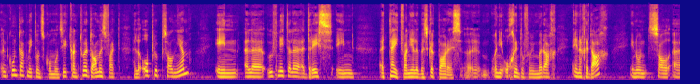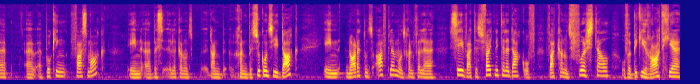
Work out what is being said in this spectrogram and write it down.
in kontak met ons kom. Ons het kantoordames wat hulle oproep sal neem en hulle hoef net hulle adres en 'n tyd wanneer hulle beskikbaar is uh, in die oggend of in die middag enige dag en ons sal 'n uh, 'n uh, booking vasmaak en uh, bes, hulle kan ons dan gaan besoek ons die dak en nadat ons afklim ons gaan vir hulle sê wat is fout met hulle dak of wat kan ons voorstel of 'n bietjie raad gee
